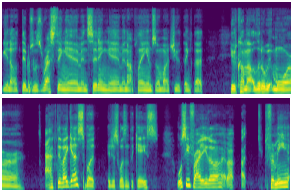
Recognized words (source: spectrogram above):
you know Thibs was resting him and sitting him and not playing him so much, you'd think that he would come out a little bit more active, I guess, but it just wasn't the case. We'll see Friday though. I, I, for me, a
